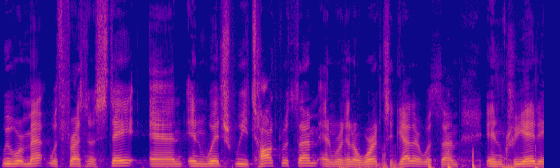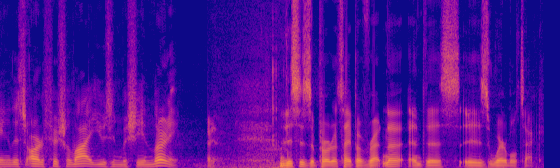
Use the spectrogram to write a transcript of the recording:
we were met with Fresno State, and in which we talked with them, and we're going to work together with them in creating this artificial eye using machine learning. This is a prototype of Retina, and this is wearable tech.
